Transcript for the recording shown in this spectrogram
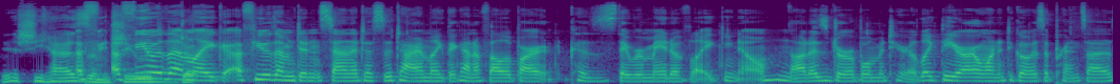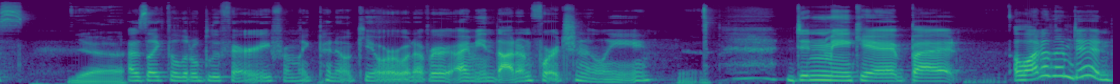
yeah, she has A them. f- a She few of them like a few of them didn't stand the test of time like they kind of fell apart because they were made of like you know not as durable material like the year i wanted to go as a princess yeah. i was like the little blue fairy from like pinocchio or whatever i mean that unfortunately didn't make it but a lot of them did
